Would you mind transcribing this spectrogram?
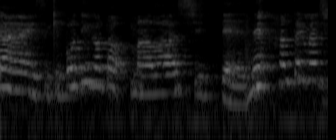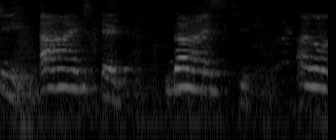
大好き。ボディごと回してね反対回し愛して大好き。あの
